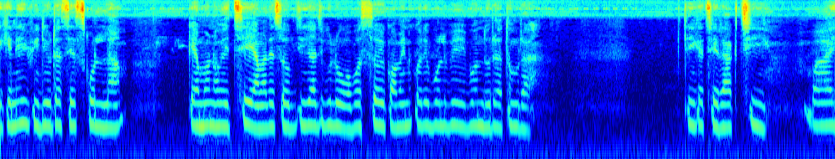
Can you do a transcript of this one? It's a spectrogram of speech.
এখানেই ভিডিওটা শেষ করলাম। কেমন হয়েছে আমাদের সবজি গাছগুলো অবশ্যই কমেন্ট করে বলবে বন্ধুরা তোমরা। ঠিক আছে, রাখছি। বাই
